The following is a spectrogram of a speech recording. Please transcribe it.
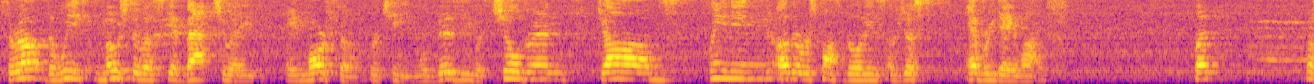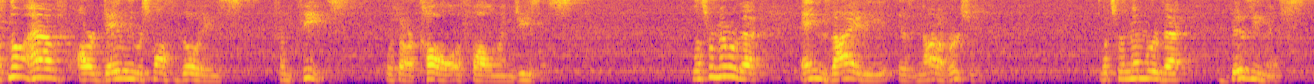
Throughout the week, most of us get back to a, a Martha routine. We're busy with children, jobs, cleaning, other responsibilities of just everyday life. But let's not have our daily responsibilities compete with our call of following Jesus. Let's remember that anxiety is not a virtue. Let's remember that busyness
